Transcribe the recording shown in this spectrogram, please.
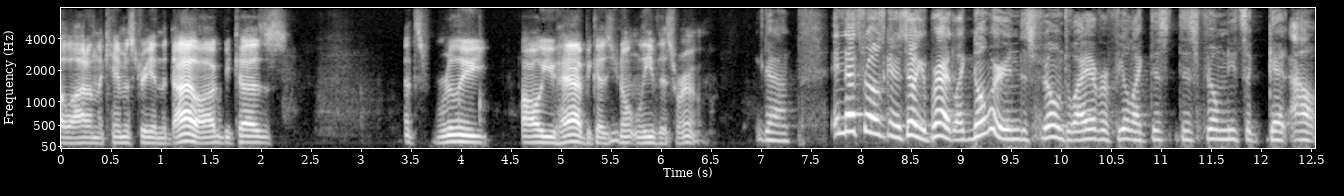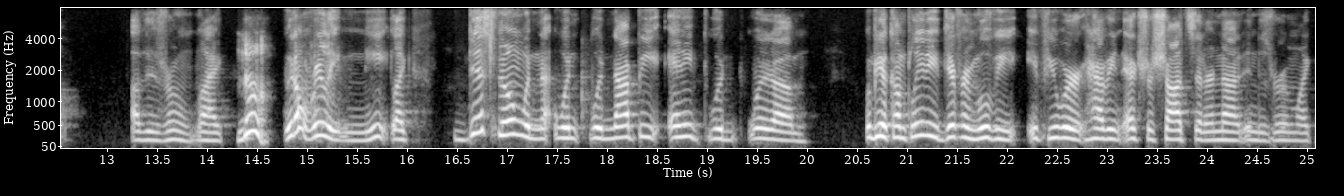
a lot on the chemistry and the dialogue because that's really all you have because you don't leave this room. Yeah, and that's what I was gonna tell you, Brad. Like nowhere in this film do I ever feel like this this film needs to get out of this room. Like No, we don't really need like this film would not would would not be any would would um would be a completely different movie if you were having extra shots that are not in this room. Like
